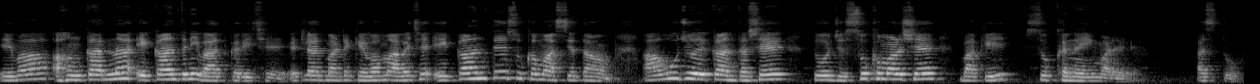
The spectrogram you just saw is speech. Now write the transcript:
એવા અહંકારના એકાંતની વાત કરી છે. એટલા જ માટે કહેવામાં આવે છે, એકાંતે સુખમાસ્યતામ. આવું જો એકાંત હશે, તો જ સુખ મળશે, બાકી સુખ નહીં મળે. અસ્તુ.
